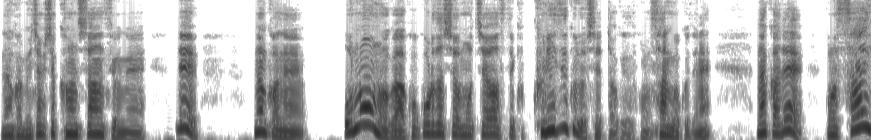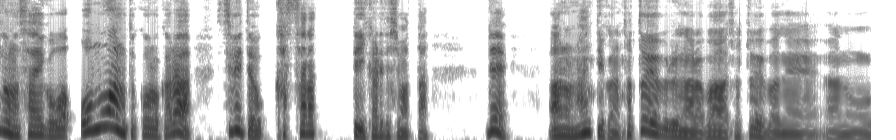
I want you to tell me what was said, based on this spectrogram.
なんかめちゃくちゃ感じたんですよね。で、なんかね、各々が志を持ち合わせて国づくりをしていったわけです。この三国でね。中で、この最後の最後は思わぬところから全てをかっさらって行かれてしまった。で、あの、なんていうかな、例えばならば、例えばね、あの、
